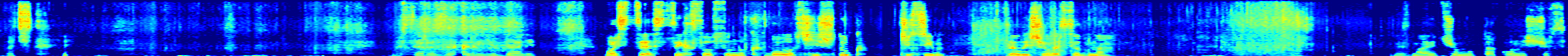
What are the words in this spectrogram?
Бачите. Ось зараз закрию далі. Ось це з цих сосунок. Було 6 штук чи 7. Залишилась одна. Не знаю, чому так, вони щось.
